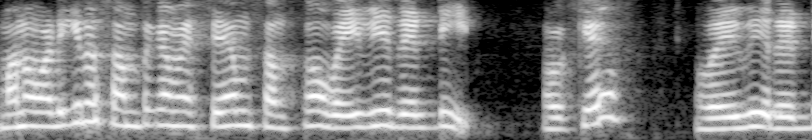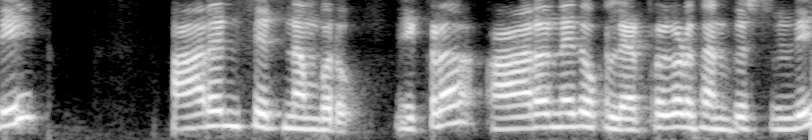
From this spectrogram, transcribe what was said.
మనం అడిగిన సంతకమే సేమ్ సంతకం Y V Reddy. Okay? Y V Reddy R N set number. ఇక్కడ ఆర్ అనేది ఒక లెటర్ కూడా కనిపిస్తుంది.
